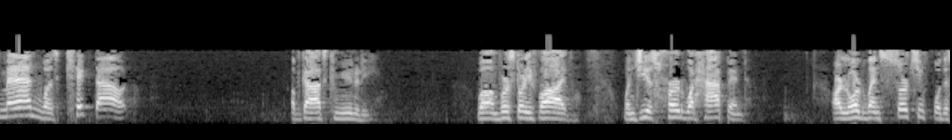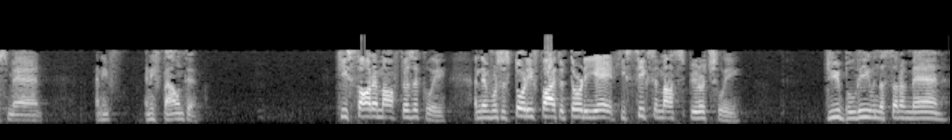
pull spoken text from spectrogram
man was kicked out of God's community. Well, in verse 35, when Jesus heard what happened, our Lord went searching for this man and he, and he found him. He sought him out physically. And then verses 35 to 38, he seeks him out spiritually. Do you believe in the Son of Man?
